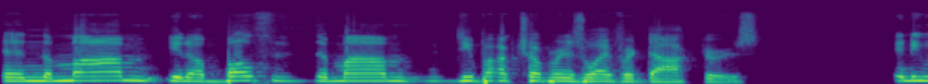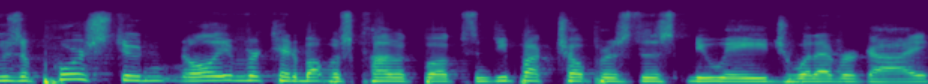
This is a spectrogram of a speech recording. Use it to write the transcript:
And the mom, you know, both the mom, Deepak Chopra and his wife are doctors. And he was a poor student, and all he ever cared about was comic books. And Deepak Chopra Chopra's this new age, whatever guy.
